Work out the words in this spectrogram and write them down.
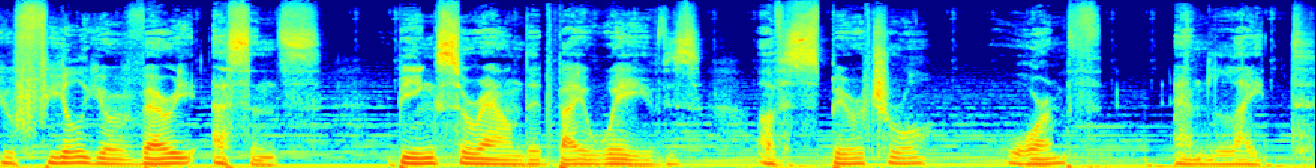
you feel your very essence being surrounded by waves of spiritual warmth and light.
